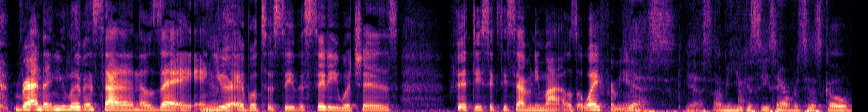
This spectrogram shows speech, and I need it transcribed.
Brandon, you live in San Jose and you're able to see the city, which is 50, 60, 70 miles away from you. Yes, yes. I mean, you can see San Francisco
